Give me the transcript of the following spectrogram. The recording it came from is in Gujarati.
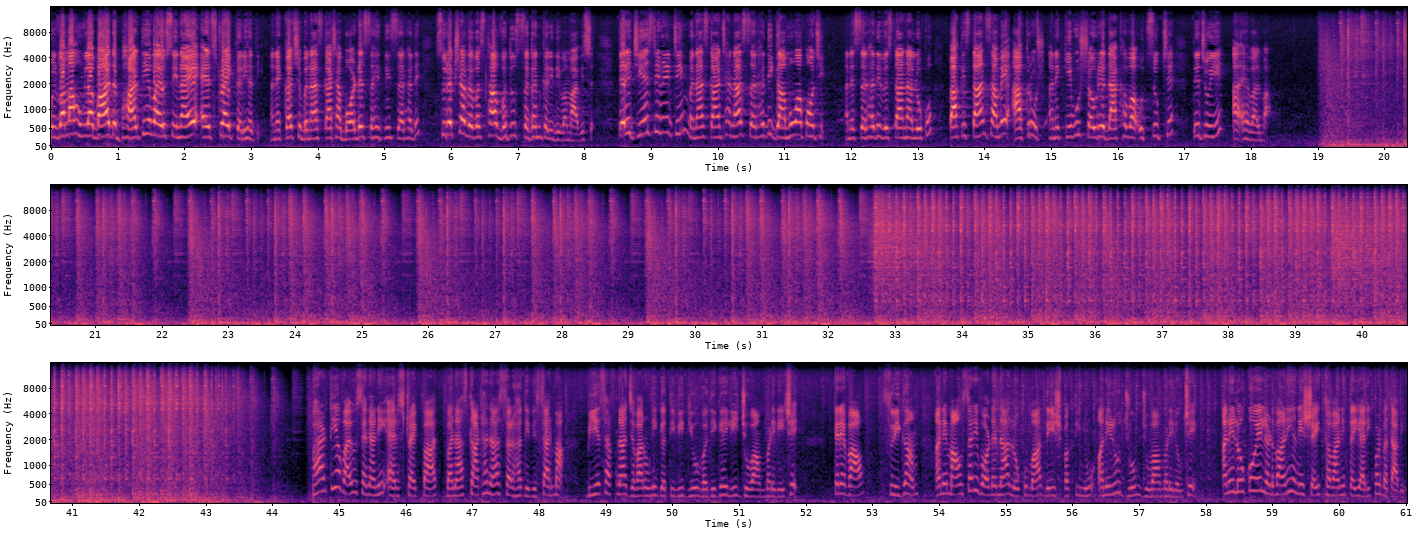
પુલવામા હુમલા બાદ ભારતીય વાયુસેનાએ એર સ્ટ્રાઇક કરી હતી અને કચ્છ બનાસકાંઠા બોર્ડર સહિતની સરહદે સુરક્ષા વ્યવસ્થા વધુ સઘન કરી દેવામાં આવી છે. ત્યારે જીએસટીવીની ટીમ બનાસકાંઠાના સરહદી ગામોમાં પહોંચી અને સરહદી વિસ્તારના લોકો પાકિસ્તાન સામે આક્રોશ અને કેવું શૌર્ય દાખવવા ઉત્સુક છે તે જોઈએ આ અહેવાલમાં. ભારતીય વાયુસેનાની એર સ્ટ્રાઇક બાદ બનાસકાંઠાના સરહદી વિસ્તારમાં બીએસએફના જવાનોની ગતિવિધિઓ વધી ગયેલી જોવા મળી રહી છે. ત્યારે વાવ, સુઈગામ અને માવસરી બોર્ડરના લોકોમાં દેશભક્તિનું અનેરું જોમ જોવા મળી રહ્યું છે અને લોકોએ લડવાની અને શહીદ થવાની તૈયારી પણ બતાવી.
